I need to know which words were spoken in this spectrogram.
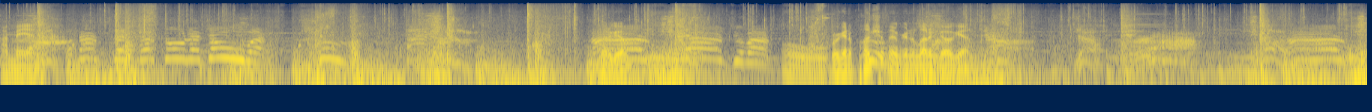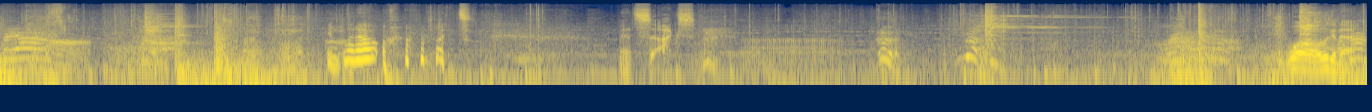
My man. Let it go. Oh, we're gonna punch him and we're gonna let him go again. He bled out. what? That sucks. Whoa, look at that.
